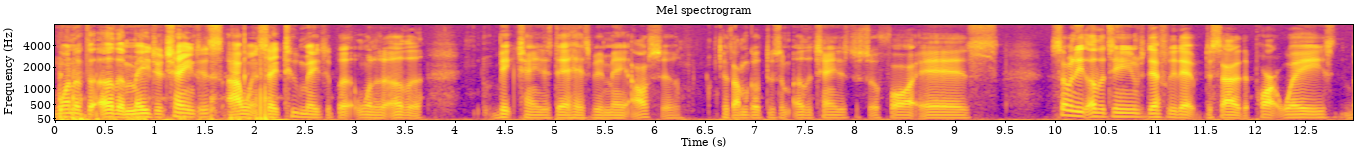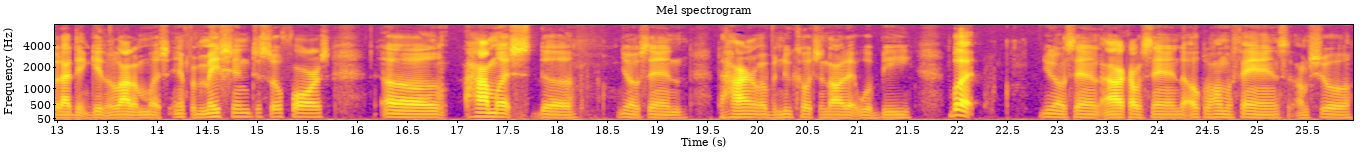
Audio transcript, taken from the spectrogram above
one of the other major changes, I wouldn't say too major, but one of the other big changes that has been made also, because I'm gonna go through some other changes just so far as some of these other teams definitely that decided to part ways, but I didn't get a lot of much information just so far as uh, how much the you know what I'm saying the hiring of a new coach and all that would be. But you know what I'm saying, like I was saying, the Oklahoma fans, I'm sure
